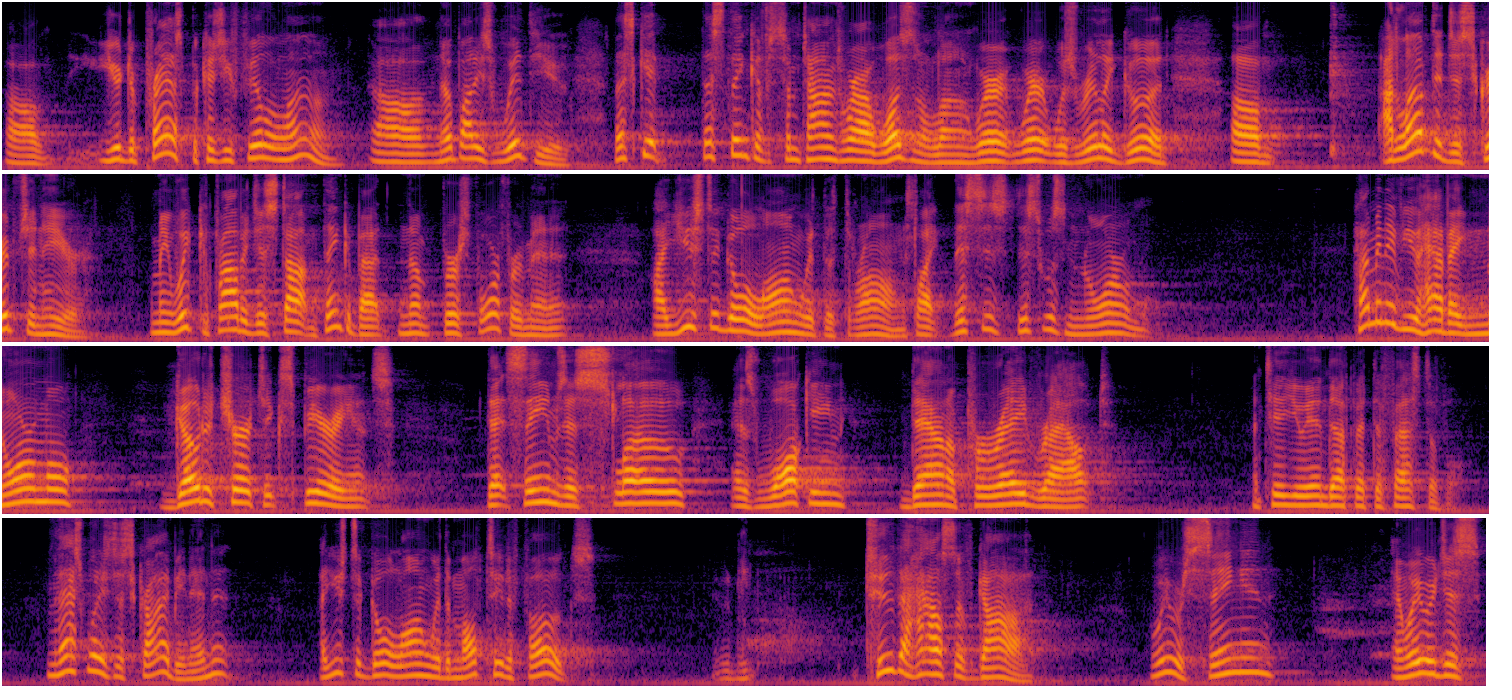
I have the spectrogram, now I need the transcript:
Uh, you're depressed because you feel alone. Uh, nobody's with you. Let's get let's think of some times where I wasn't alone, where where it was really good. Um, I love the description here. I mean, we could probably just stop and think about number, verse four for a minute. I used to go along with the throng. It's like this is this was normal. How many of you have a normal go to church experience that seems as slow as walking down a parade route until you end up at the festival. I mean, that's what he's describing, isn't it? I used to go along with a multitude of folks to the house of God. We were singing and we were just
